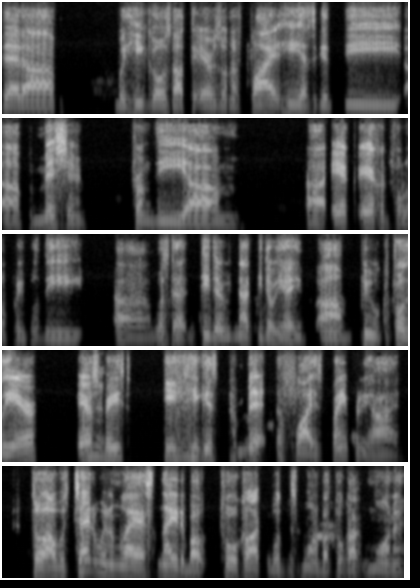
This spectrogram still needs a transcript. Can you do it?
that uh, when he goes out to Arizona to fly it, he has to get the uh, permission from the um, uh, air air controller people. The uh, what's that? TW not TWA. Um, people control the air airspace. Mm-hmm. He he gets permit to fly his plane pretty high. So I was chatting with him last night about two o'clock. Well, this morning about two o'clock in the morning,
